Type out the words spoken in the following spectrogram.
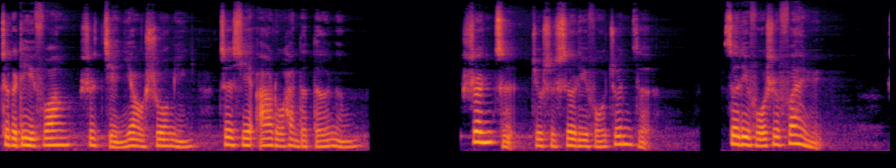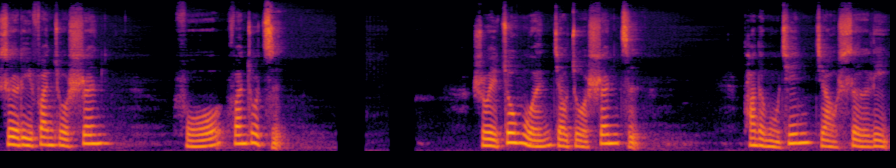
这个地方是简要说明这些阿罗汉的德能。生子就是舍利弗尊者，舍利弗是梵语，舍利翻作生，佛翻作子，所以中文叫做生子。他的母亲叫舍利，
